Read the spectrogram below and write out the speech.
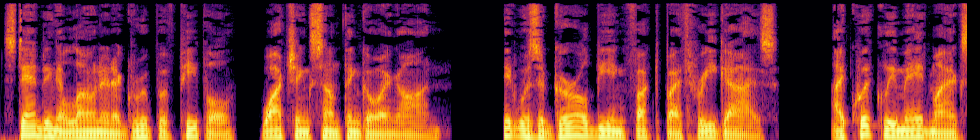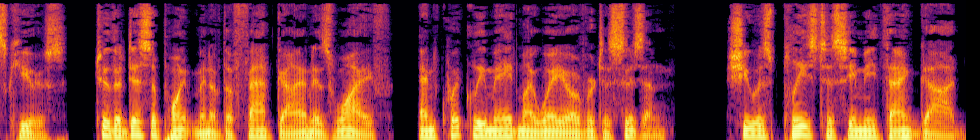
standing alone in a group of people, watching something going on. It was a girl being fucked by three guys. I quickly made my excuse, to the disappointment of the fat guy and his wife, and quickly made my way over to Susan. She was pleased to see me thank God.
